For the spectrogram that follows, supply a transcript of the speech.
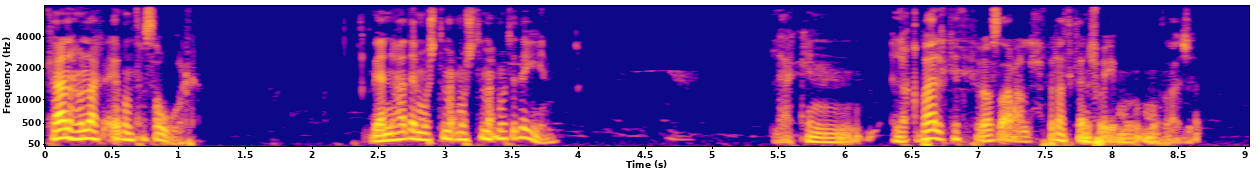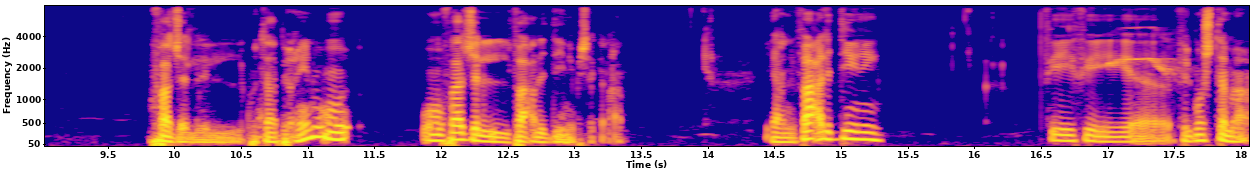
كان هناك أيضا تصور بأن هذا المجتمع مجتمع متدين. لكن الإقبال الكثير اللي صار على الحفلات كان شوية مفاجئ. مفاجئ للمتابعين وم- ومفاجئ للفاعل الديني بشكل عام. يعني الفاعل الديني في في في المجتمع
